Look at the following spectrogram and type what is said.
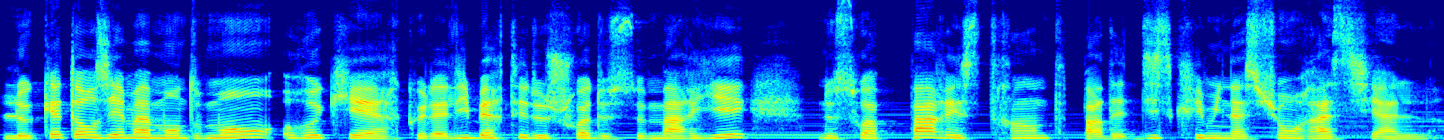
Le 14e amendement requiert que la liberté de choix de se marier ne soit pas restreinte par des discriminations raciales.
